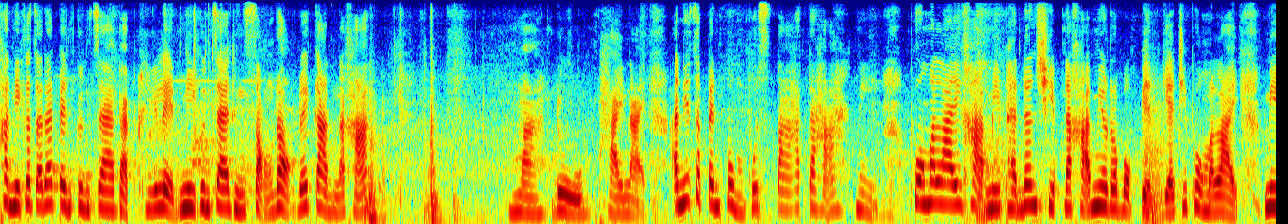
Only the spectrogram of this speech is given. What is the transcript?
คันนี้ก็จะได้เป็นกุญแจแบบครีเลตมีกุญแจถึง 2 ดอกด้วยกันนะคะ มาดูภายใน อันนี้จะเป็นปุ่มพุชสตาร์ทนะคะ นี่ พวงมาลัยค่ะ มีแพนเดิลชิพนะคะ มีระบบเปลี่ยนเกียร์ที่พวงมาลัย มี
